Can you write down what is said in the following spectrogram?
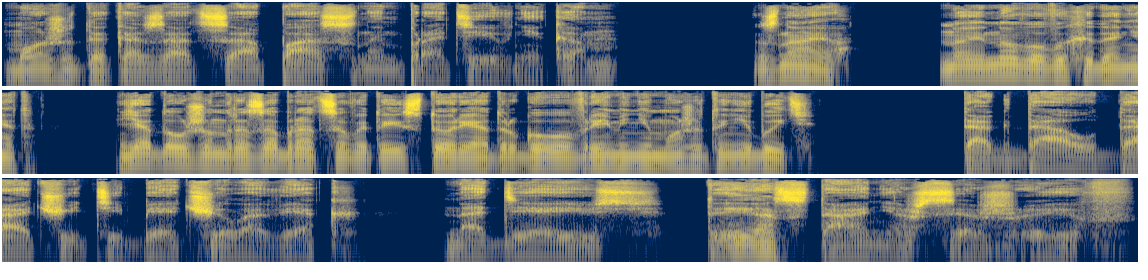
может оказаться опасным противником». «Знаю, но иного выхода нет. Я должен разобраться в этой истории, а другого времени может и не быть». «Тогда удачи тебе, человек. Надеюсь, ты останешься жив».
